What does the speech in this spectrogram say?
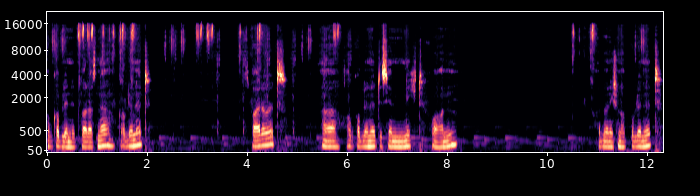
Oh, Goblinit war das, ne? Goblinit. Spiderit. Äh, Hauptgoblinett ist hier nicht vorhanden. Hatten wir nicht schon Hauptgoblinett?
